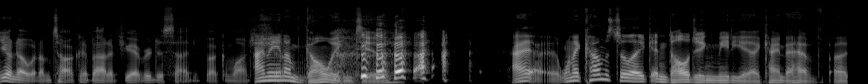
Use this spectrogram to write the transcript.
You'll know what I'm talking about if you ever decide to fucking watch I mean, show. I'm going to. I uh, when it comes to like indulging media, I kind of have a,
